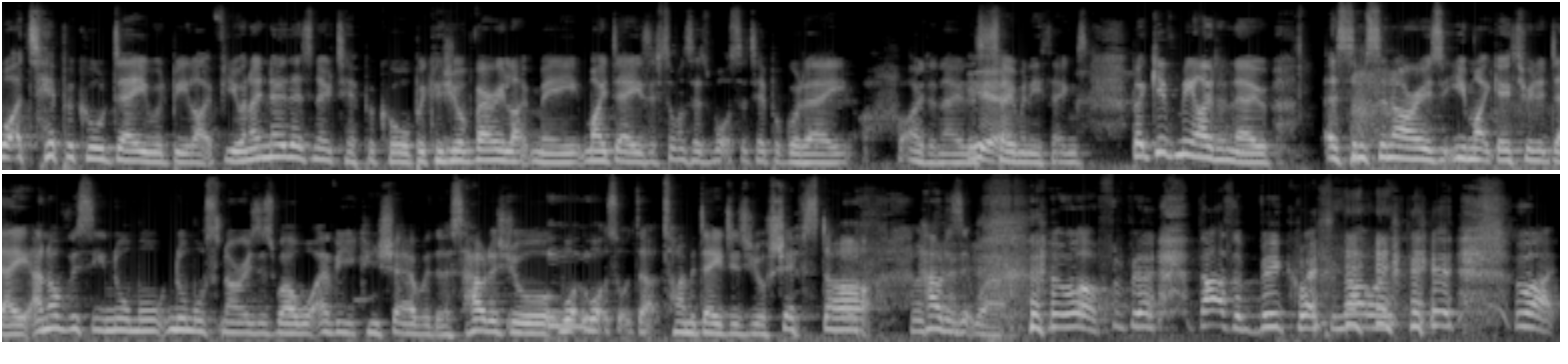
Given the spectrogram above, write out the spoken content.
what a typical day would be like for you. And I know there's no typical because you're very like me. My days, if someone says, what's a typical day? I don't know. There's Yeah. so many things. But give me, I don't know, uh, some scenarios that you might go through in a day. And obviously normal, normal scenarios as well, whatever you can share with us. How does your, what, what sort of time of day does your shift start? How does it work? well, that's a big question. That one, right?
